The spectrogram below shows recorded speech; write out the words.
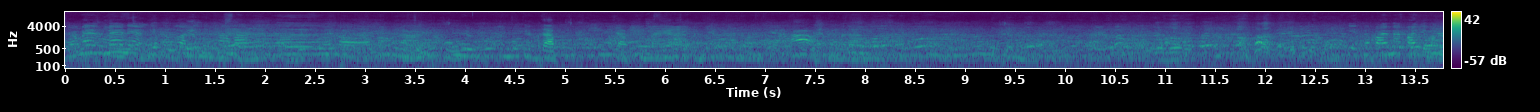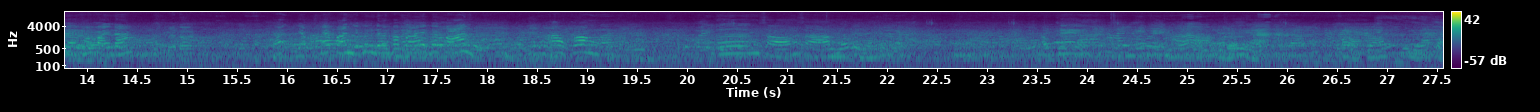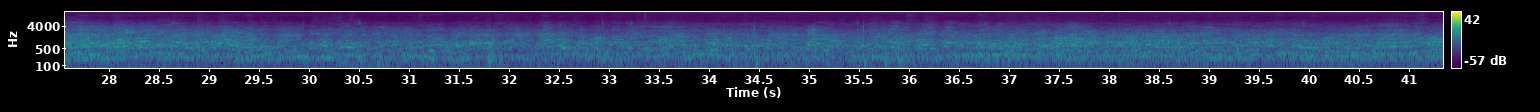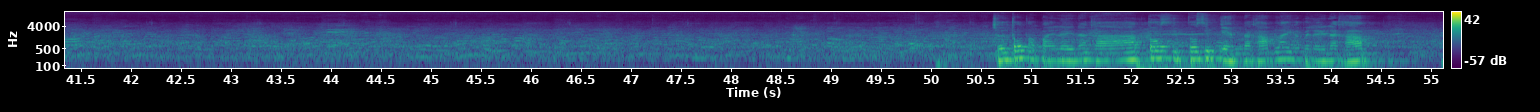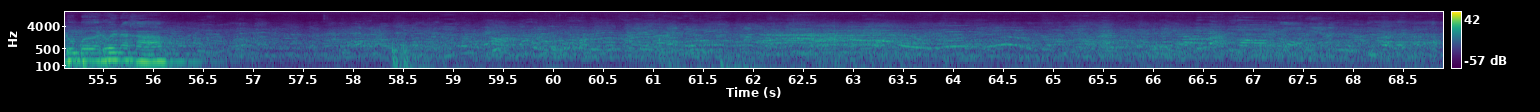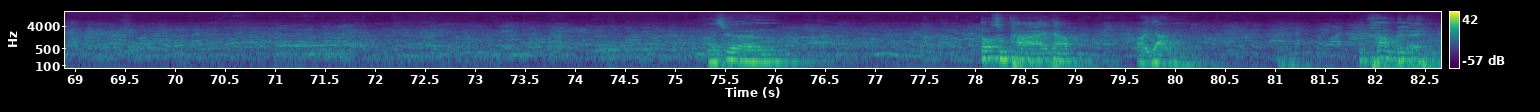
เดี๋ยวแม่แม่เนี่ยอย่าเพิ่งก่อนอย่าเพิ่งเข้านะเออ จับ จับตรงไหนอะอ้าวธรรมดาเก็บเข้าไปแม่ไปอย่าเพิ่งเดินเข้าไปนะอย่าแม่ปันอย่าเพิ่งเดินเข้าไปแม่ปันเข้ากล้องเลยหนึ่งสองสามโอเคโอเค เชิญโต๊ะต่อไปเลยนะครับโต๊ะ10โต๊ะ11นะครับไล่กันไปเลยนะครับ ดูเบอร์ด้วยนะครับขอเชิญ โต๊ะสุดท้ายครับเออยัง ข้ามไปเลย พี่อาจถ่ายแล้วใช่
